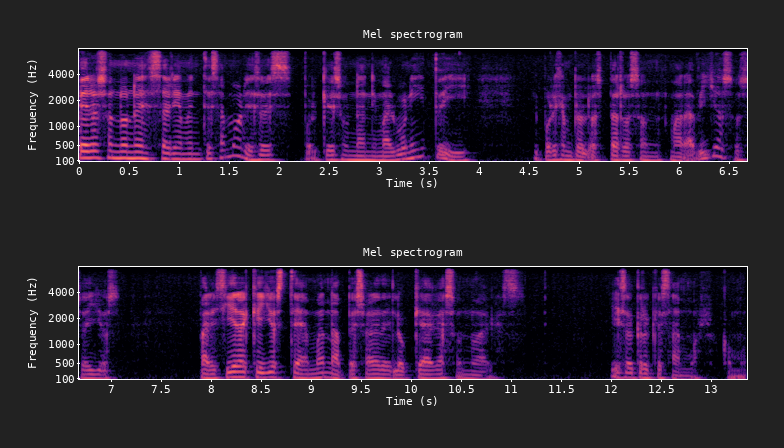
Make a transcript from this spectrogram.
Pero eso no necesariamente es amor, eso es porque es un animal bonito y, y por ejemplo los perros son maravillosos, ellos Pareciera que ellos te aman a pesar de lo que hagas o no hagas. Y eso creo que es amor, como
